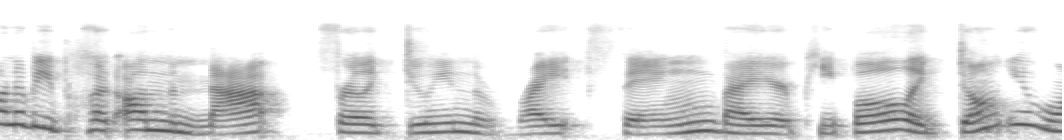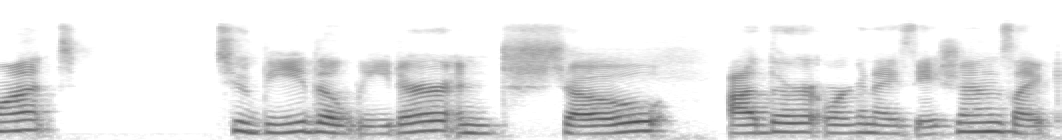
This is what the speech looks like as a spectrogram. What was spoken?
want to be put on the map for like doing the right thing by your people? Like, don't you want to be the leader and show other organizations like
